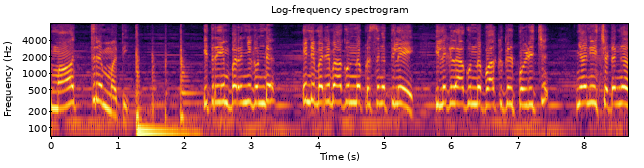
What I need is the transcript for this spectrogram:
മാത്രം മതി. ഇത്രയും പറഞ്ഞുകൊണ്ട് എന്റെ മരമാകുന്ന പ്രസംഗത്തിലെ ഇലകളാകുന്ന വാക്കുകൾ പൊഴിച്ച് ഞാൻ ഈ ചടങ്ങ്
